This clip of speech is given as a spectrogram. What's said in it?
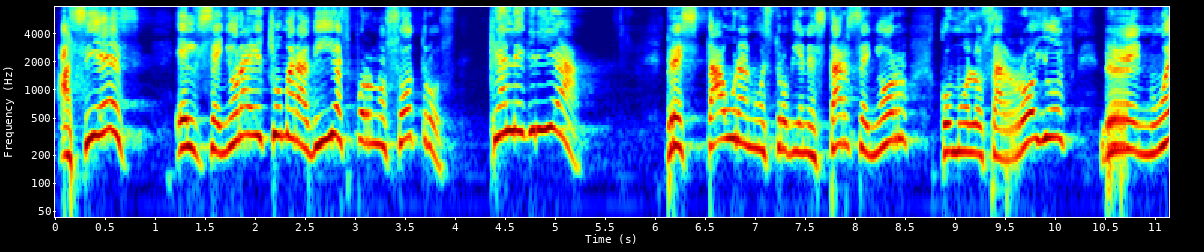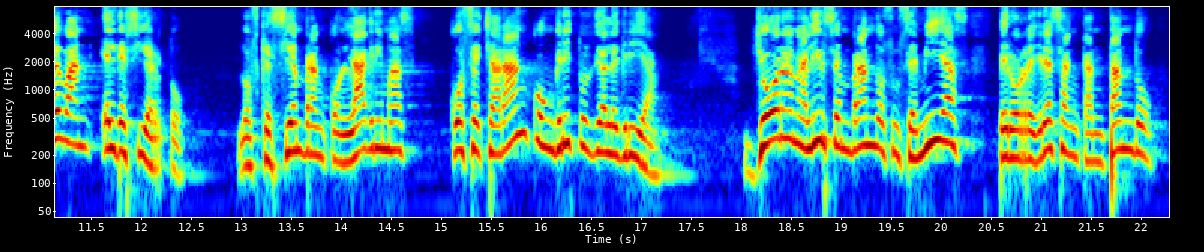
Así es, el Señor ha hecho maravillas por nosotros. ¡Qué alegría! Restaura nuestro bienestar, Señor, como los arroyos renuevan el desierto. Los que siembran con lágrimas cosecharán con gritos de alegría. Lloran al ir sembrando sus semillas, pero regresan cantando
